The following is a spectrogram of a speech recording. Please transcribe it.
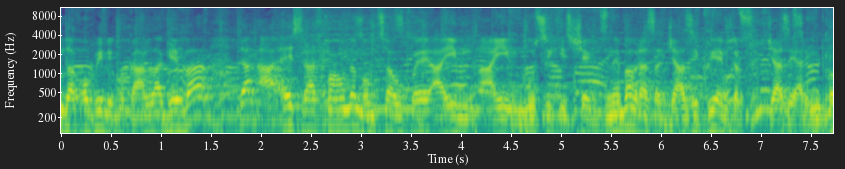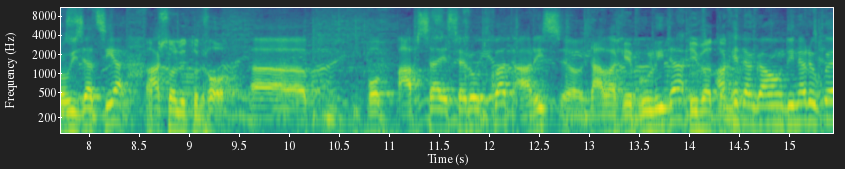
უნდა ყოფილიყო განლაგება და ეს რა თქმა უნდა მომცა უკვე აი აი მუსიკის შეგრძნება, რასაც ჯაზი ქვია, იმიტომ რომ ჯაზი არის იმპროვიზაცია. აბსოლუტურად. ხო, აა აფსა ესე რომ ვთქვა არის დაალაგებული და აქედან გამომდინარე უკვე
